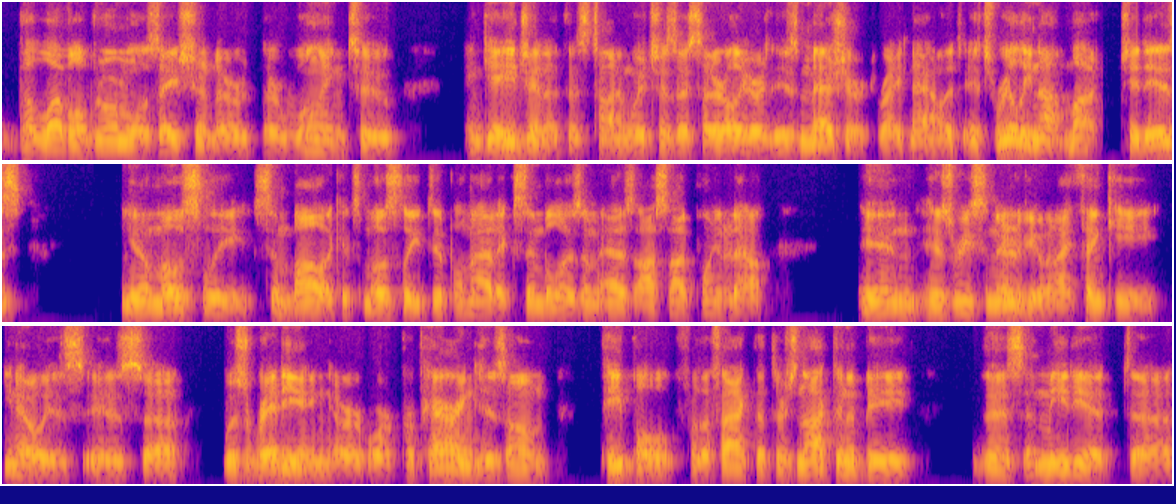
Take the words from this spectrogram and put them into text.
the level of normalization they're they're willing to engage in at this time, which, as I said earlier, is measured right now. It, it's really not much. It is, you know, mostly symbolic. It's mostly diplomatic symbolism, as Assad pointed out in his recent interview. And I think he, you know, is is uh, was readying or, or preparing his own people for the fact that there's not going to be this immediate uh,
